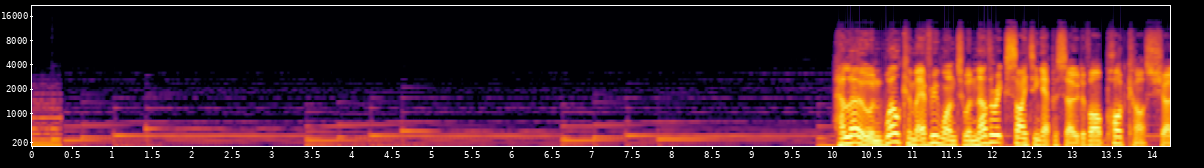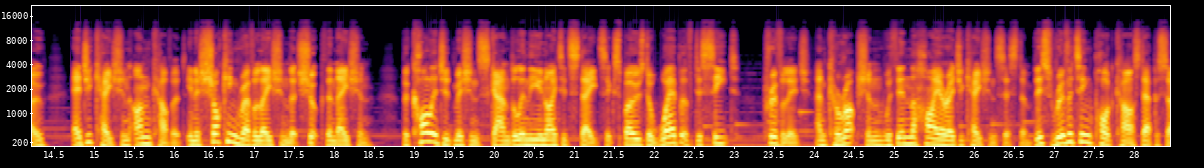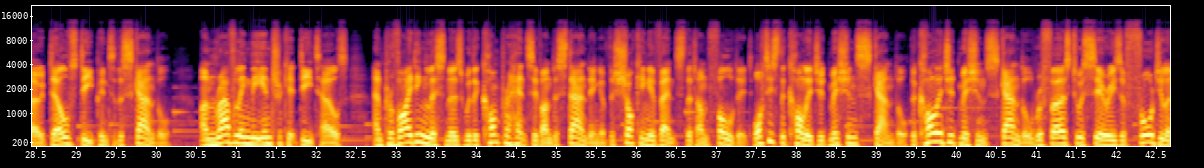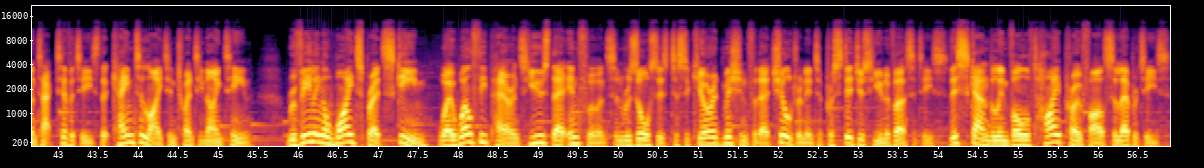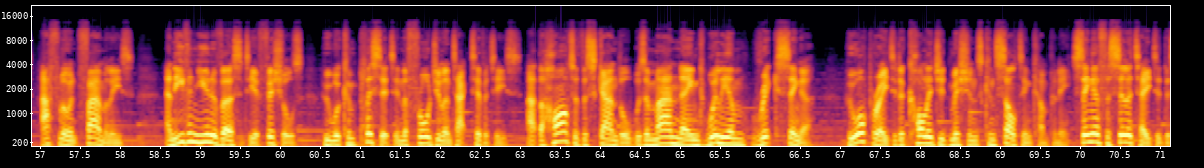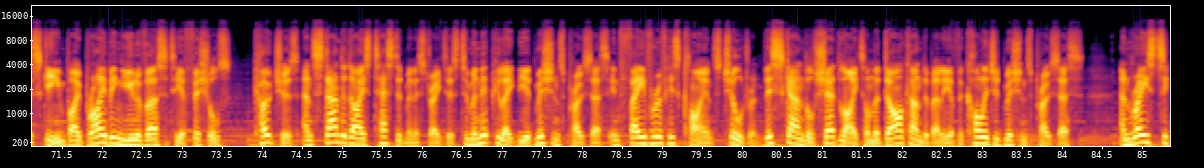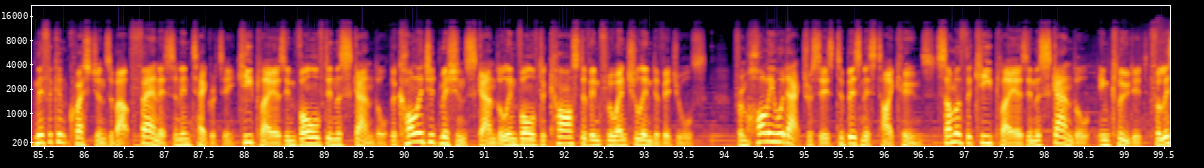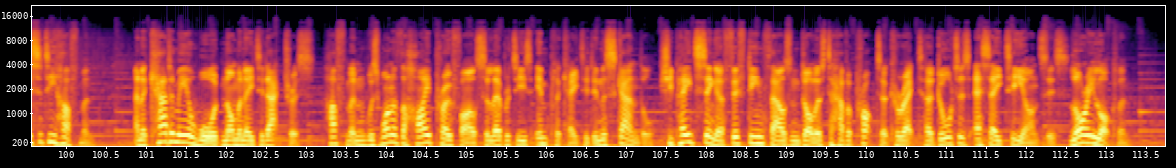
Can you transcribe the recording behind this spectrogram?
Hello and welcome everyone to another exciting episode of our podcast show, Education Uncovered. In a shocking revelation that shook the nation, the college admissions scandal in the United States exposed a web of deceit, privilege, and corruption within the higher education system. This riveting podcast episode delves deep into the scandal, unraveling the intricate details and providing listeners with a comprehensive understanding of the shocking events that unfolded. What is the college admissions scandal? The college admissions scandal refers to a series of fraudulent activities that came to light in 2019, revealing a widespread scheme where wealthy parents used their influence and resources to secure admission for their children into prestigious universities. This scandal involved high profile celebrities, affluent families, and even university officials who were complicit in the fraudulent activities. At the heart of the scandal was a man named William Rick Singer, who operated a college admissions consulting company. Singer facilitated the scheme by bribing university officials, coaches, and standardized test administrators to manipulate the admissions process in favor of his clients' children. This scandal shed light on the dark underbelly of the college admissions process and raised significant questions about fairness and integrity. Key players involved in the scandal. The college admissions scandal involved a cast of influential individuals, from Hollywood actresses to business tycoons. Some of the key players in the scandal included Felicity Huffman, an Academy Award nominated actress. Huffman was one of the high profile celebrities implicated in the scandal. She paid Singer $15,000 to have a proctor correct her daughter's SAT answers. Lori Loughlin,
